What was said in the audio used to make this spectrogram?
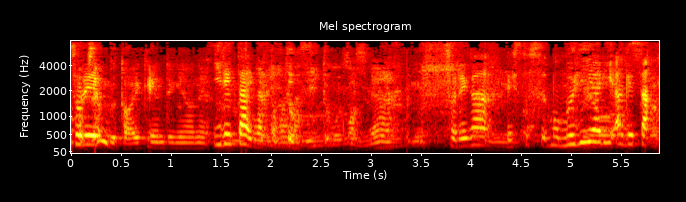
それ全部体験的なね入れたいなと思います。いいと思いますね。それがベスト3もう無理やり上げた。でも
